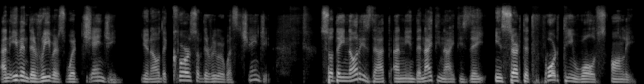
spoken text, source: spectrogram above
And even the rivers were changing. You know, the course of the river was changing. So they noticed that. And in the 1990s, they inserted 14 wolves only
